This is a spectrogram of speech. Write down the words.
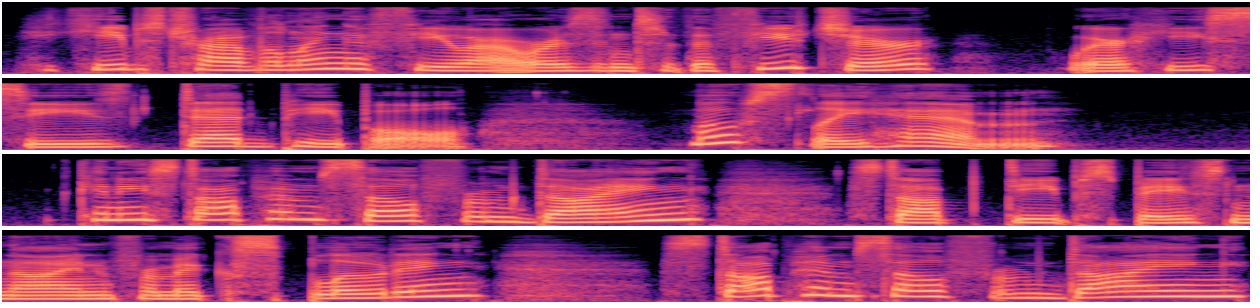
He keeps traveling a few hours into the future, where he sees dead people, mostly him. Can he stop himself from dying? Stop Deep Space Nine from exploding? Stop himself from dying?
